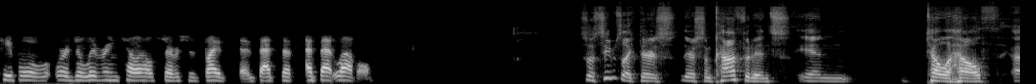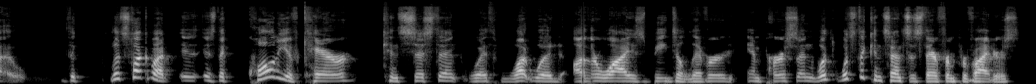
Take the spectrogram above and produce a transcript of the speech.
people were delivering telehealth services by that, that at that level. So it seems like there's there's some confidence in telehealth. Uh, let's talk about is, is the quality of care consistent with what would otherwise be delivered in person? What what's the consensus there from providers?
